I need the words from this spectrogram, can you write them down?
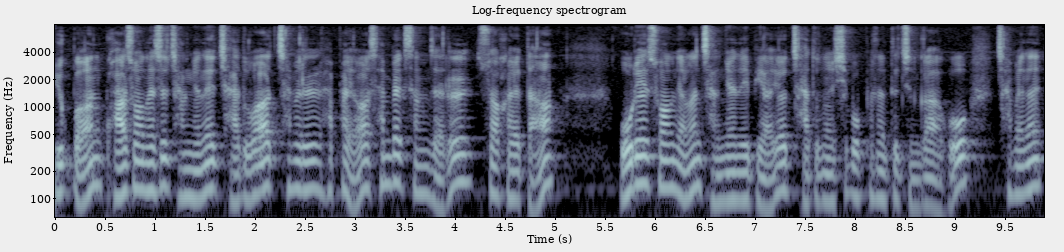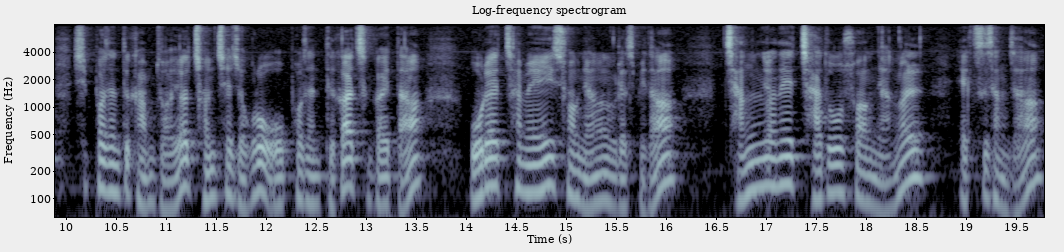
6번 과수원에서 작년에 자두와 참외를 합하여 300상자를 수확하였다. 올해 수확량은 작년에 비하여 자두는 15% 증가하고 참외는 10% 감소하여 전체적으로 5%가 증가했다. 올해 참외의 수확량은 그랬습니다. 작년에 자두 수확량을 X상자,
